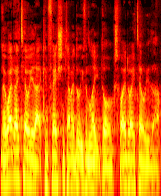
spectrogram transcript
Now, why do I tell you that? Confession time, I don't even like dogs. Why do I tell you that?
